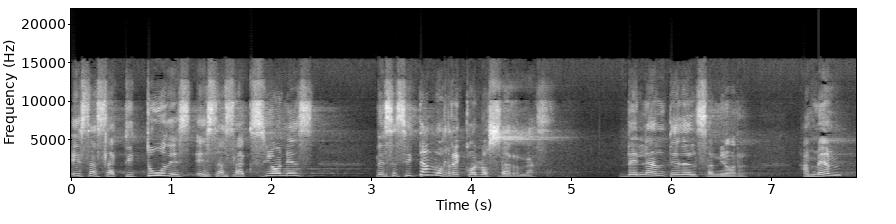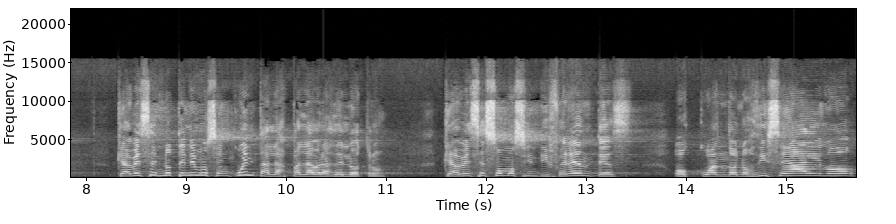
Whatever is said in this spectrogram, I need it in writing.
esas actitudes, esas acciones, necesitamos reconocerlas delante del Señor. Amén. Que a veces no tenemos en cuenta las palabras del otro, que a veces somos indiferentes o cuando nos dice algo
